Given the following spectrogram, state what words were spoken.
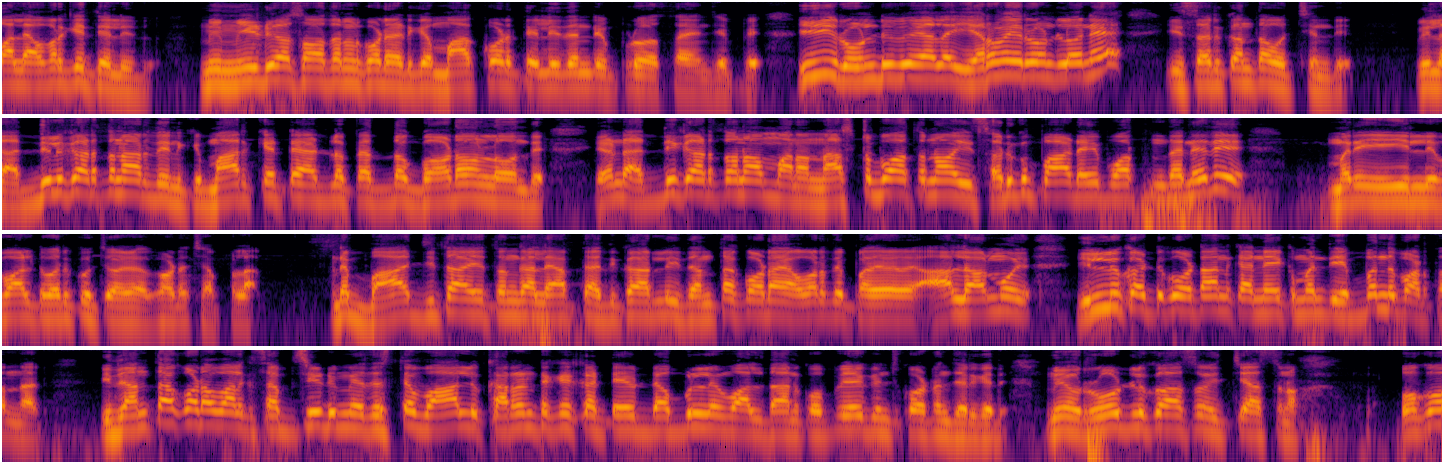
వాళ్ళు ఎవరికీ తెలియదు మీ మీడియా సోదరులు కూడా అడిగే మాకు కూడా తెలియదండి ఎప్పుడు వస్తాయని చెప్పి. ఈ రెండు వేల ఇరవై రెండులోనే ఈ సరుకు అంతా వచ్చింది. వీళ్ళు అద్దెలు కడుతున్నారు దీనికి. మార్కెట్ యార్డ్లో పెద్ద గోడౌన్లో ఉంది. ఏంటంటే అద్దె కడుతున్నాం మనం నష్టపోతున్నాం ఈ సరుకు పాడైపోతుంది అనేది మరి వీళ్ళు వాళ్ళ వరకు కూడా చెప్పలే. అంటే బాధ్యతాయుతంగా లేకపోతే అధికారులు ఇదంతా కూడా ఎవరిది వాళ్ళు ఏమో ఇల్లు కట్టుకోవడానికి అనేక మంది ఇబ్బంది పడుతున్నారు. ఇదంతా కూడా వాళ్ళకి సబ్సిడీ మీద ఇస్తే వాళ్ళు కరెంటుకి కట్టే డబ్బుల్ని వాళ్ళు దానికి ఉపయోగించుకోవడం జరిగేది. మేము రోడ్ల కోసం ఇచ్చేస్తున్నాం. ఒక్కో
